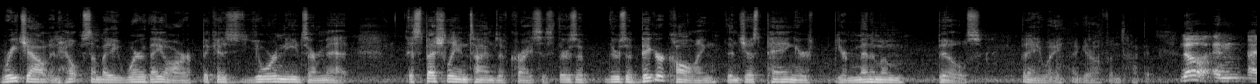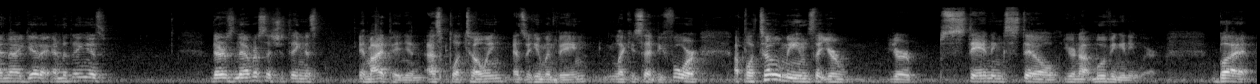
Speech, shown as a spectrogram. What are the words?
reach out and help somebody where they are because your needs are met especially in times of crisis. There's a there's a bigger calling than just paying your your minimum bills but anyway i get off on topic No, and and I get it. And the thing is, there's never such a thing as, in my opinion, as plateauing as a human being. Like you said before, a plateau means that you're you're standing still, you're not moving anywhere. But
